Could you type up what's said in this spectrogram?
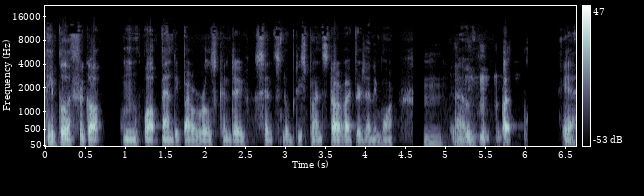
People have forgotten what bendy barrel rolls can do since nobody's playing Star Vipers anymore. Hmm. Um, but yeah,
